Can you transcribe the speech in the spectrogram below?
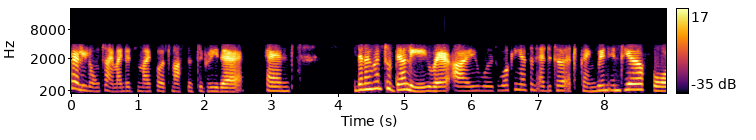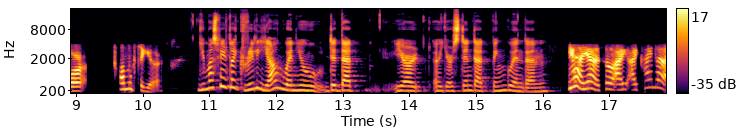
fairly long time. I did my first master's degree there, and then I went to Delhi, where I was working as an editor at Penguin India for almost a year. You must be like really young when you did that your uh, your stint at Penguin. Then Yeah, yeah. So I, I kind of,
